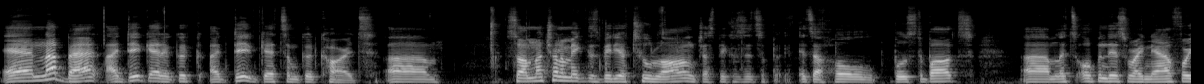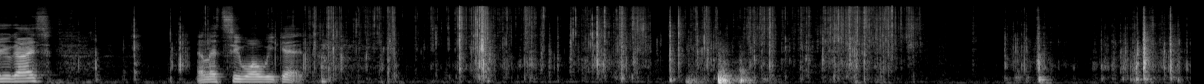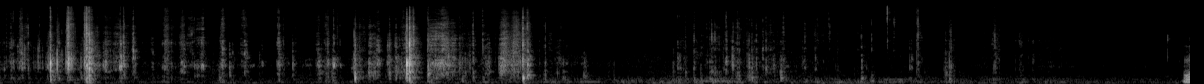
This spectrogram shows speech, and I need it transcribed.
and not bad. I did get a good I did get some good cards. Um, so I'm not trying to make this video too long just because it's a, it's a whole booster box. Um, let's open this right now for you guys and let's see what we get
